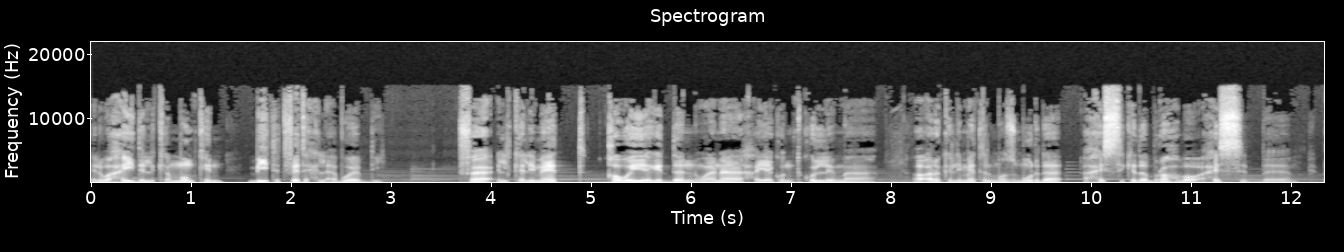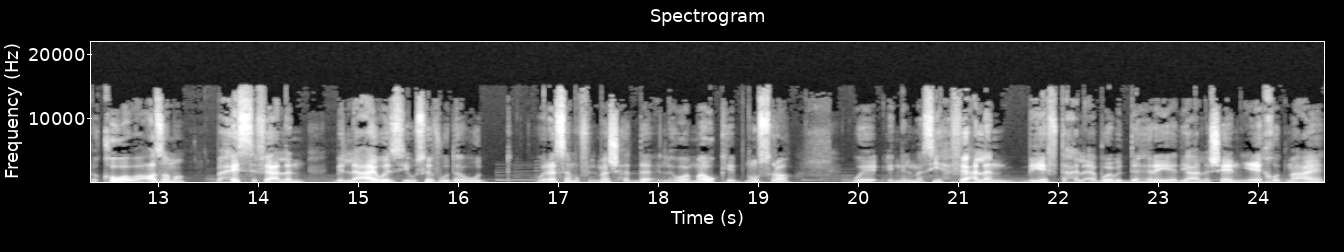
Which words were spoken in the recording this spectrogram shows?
الوحيد اللي كان ممكن بيه تتفتح الأبواب دي. فالكلمات قوية جدا وأنا الحقيقة كنت كل ما أقرأ كلمات المزمور ده أحس كده برهبة وأحس ب- بقوة وعظمة. بحس فعلا باللي عاوز يوصفه داود ورسمه في المشهد ده اللي هو موكب نصرة وإن المسيح فعلا بيفتح الأبواب الدهرية دي علشان ياخد معاه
